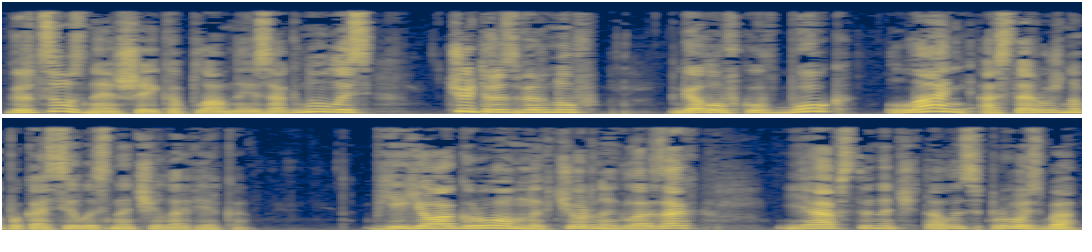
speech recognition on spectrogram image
грациозная шейка плавно изогнулась, чуть развернув головку в бок, лань осторожно покосилась на человека. В ее огромных черных глазах явственно читалась просьба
